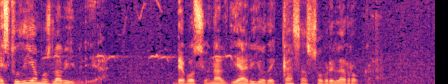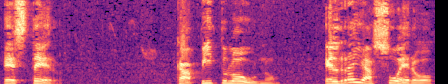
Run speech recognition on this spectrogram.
Estudiamos la Biblia. Devocional diario de Casa sobre la Roca. Esther. Capítulo 1. El rey Asuero,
